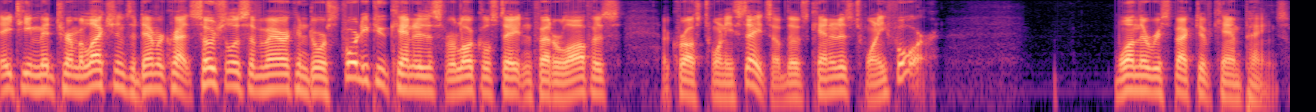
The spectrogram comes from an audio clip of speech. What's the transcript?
18 midterm elections, the Democrat Socialists of America endorsed 42 candidates for local, state, and federal office across 20 states. Of those candidates, 24 won their respective campaigns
